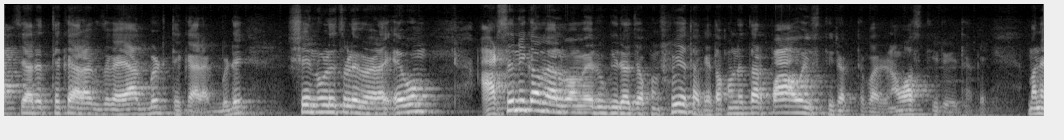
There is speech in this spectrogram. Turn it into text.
এক চেয়ারের থেকে আর এক জায়গায়, এক বেড থেকে আর এক বেডে সে নড়ে চড়ে বেড়ায় এবং আর্সেনিকাম অ্যালবামের রুগীরা যখন শুয়ে থাকে, তখন তার পাও স্থির রাখতে পারে না, অস্থির হয়ে থাকে। মানে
